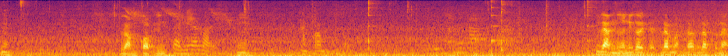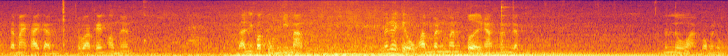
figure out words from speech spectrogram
อืมลำกรอบจริงตอนนี้อร่อยอืมอะความที่ลาบเหนือนี่ก็ลักษณะลักษณะจะไม่คล้ายกัน แต่ว่าแกงหอมเนี่ยร้านนี้เขาตุ๋นดีมาก ไม่ได้เกี่ยวกับความมันมันเปื่อยนะมันแบบมันนัวบอกไม่ถูก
